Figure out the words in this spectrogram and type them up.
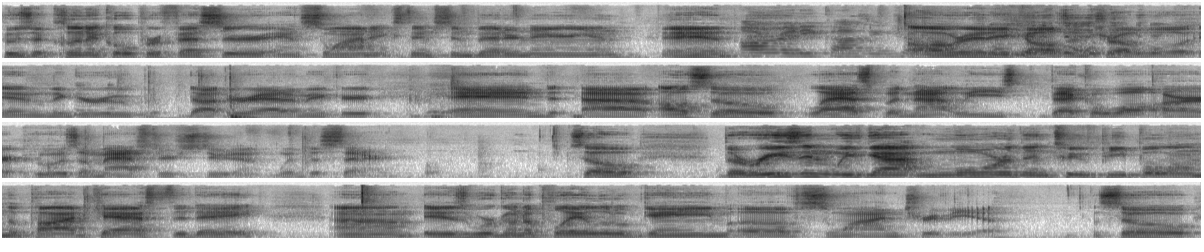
who's a clinical professor and swine extension veterinarian, and Already causing trouble. already causing trouble in the group, Dr. Rademacher. And uh, also, last but not least, Becca Walthart, who is a master's student with the center. So, the reason we've got more than two people on the podcast today um, is we're going to play a little game of swine trivia. So,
